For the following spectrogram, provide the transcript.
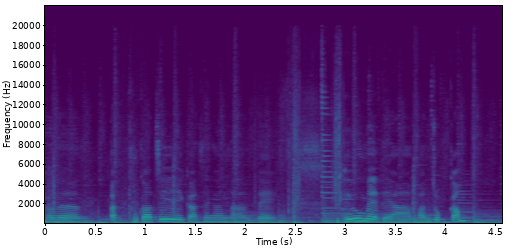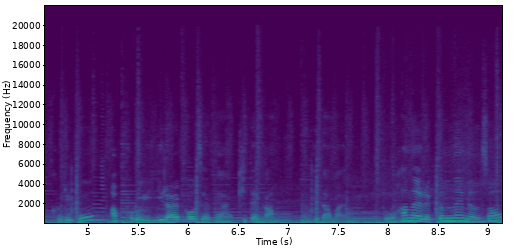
저는 딱 두 가지가 생각나는데 배움에 대한 만족감 그리고 앞으로 일할 것에 대한 기대감이 남아요. 또 한 해를 끝내면서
